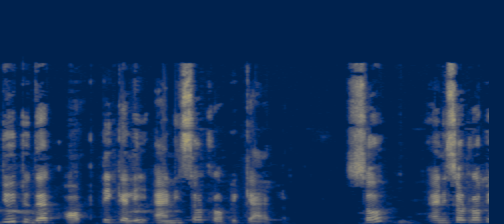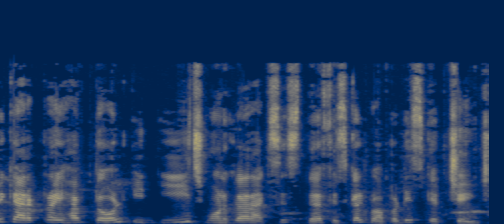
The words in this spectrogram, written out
due to their optically anisotropic character. So, anisotropic character I have told in each molecular axis their physical properties get changed.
